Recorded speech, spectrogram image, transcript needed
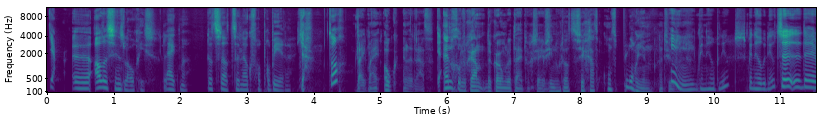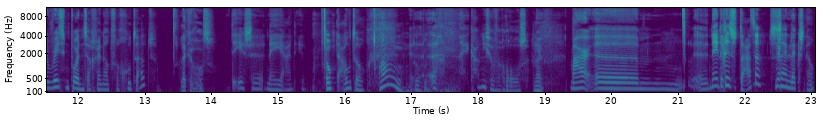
Ja, eh alleszins logisch, lijkt me. Dat ze dat in elk geval proberen. Ja. Toch? Lijkt mij ook inderdaad. Ja, en goed. we gaan de komende tijd nog eens even zien hoe dat zich gaat ontplooien natuurlijk. Nee, ik ben heel benieuwd. Ik ben heel benieuwd. Ze, de Racing Point zag er in elk geval goed uit. Lekker ros. De eerste, nee ja, die- Oh. de auto. Oh, Eh, hou niet zo van roze. Nee. Maar ehm, eh, nee, de resultaten, ze Ja. zijn lekker snel.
